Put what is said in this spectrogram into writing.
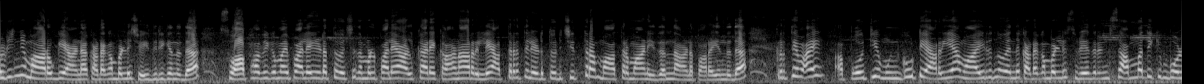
ഒഴിഞ്ഞു മാറുകയാണ് കടകംപള്ളി ചെയ്തിരിക്കുന്നത്. സ്വാഭാവികമായി പലയിടത്ത് വെച്ച് നമ്മൾ പല ആൾക്കാരെ കാണാറില്ലേ? അത്തരത്തിലെടുത്തൊരു ചിത്രം മാത്രമാണ് ഇതെന്നാണ് പറയുന്നത്. കൃത്യമായി പോറ്റിയെ മുൻകൂട്ടി അറിയാമായിരുന്നു എന്ന് കടകംപള്ളി സുരേന്ദ്രൻ സമ്മതിക്കുമ്പോൾ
